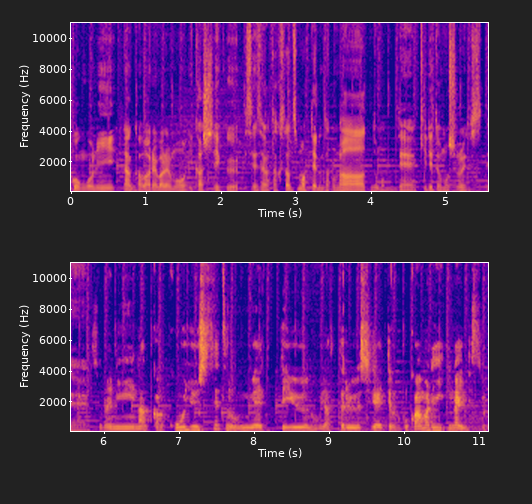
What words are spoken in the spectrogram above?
今後になんか我々も生かしていく先生がたくさん詰まってるんだろうなと思って聞いてて面白いですね。それになんかこういう施設の運営っていうのをやってる知り合いっていうのは僕はあまりいないんですよ。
